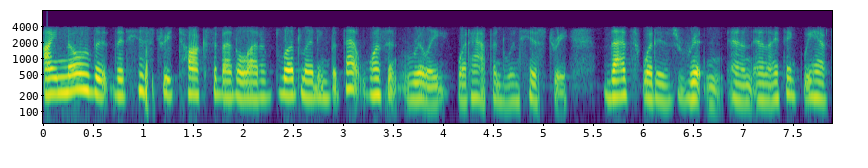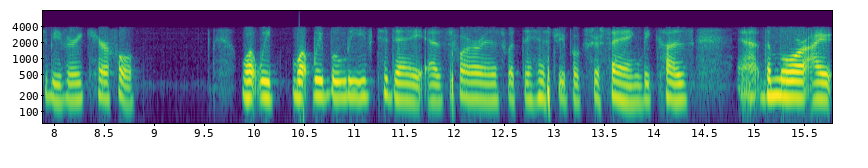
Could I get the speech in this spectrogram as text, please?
I know that that history talks about a lot of bloodletting, but that wasn't really what happened with history. That's what is written, and and I think we have to be very careful what we what we believe today as far as what the history books are saying, because uh, the more I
